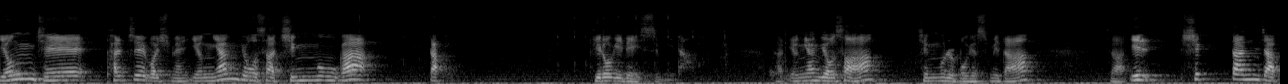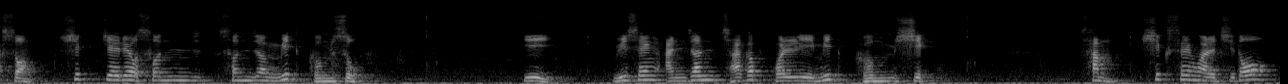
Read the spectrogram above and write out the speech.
영제 8조에 보시면 영양교사 직무가 딱 기록이 되어 있습니다. 자, 영양교사 직무를 보겠습니다. 자, 1. 식단 작성, 식재료 선, 선정 및 검수 2. 위생 안전 작업 관리 및 검식 3. 식생활 지도,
